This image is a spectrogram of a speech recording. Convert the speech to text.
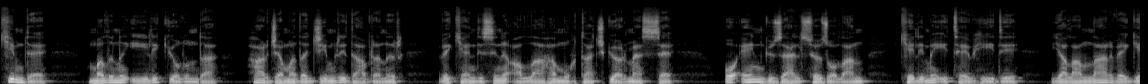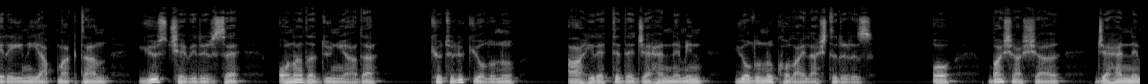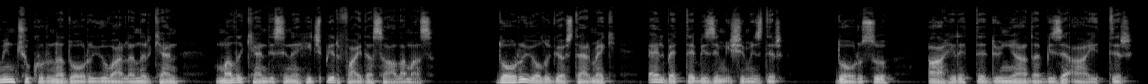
Kim de malını iyilik yolunda, harcamada cimri davranır ve kendisini Allah'a muhtaç görmezse, o en güzel söz olan kelime-i tevhidi, yalanlar ve gereğini yapmaktan yüz çevirirse, ona da dünyada kötülük yolunu, ahirette de cehennemin yolunu kolaylaştırırız. O, baş aşağı cehennemin çukuruna doğru yuvarlanırken, malı kendisine hiçbir fayda sağlamaz. Doğru yolu göstermek elbette bizim işimizdir. Doğrusu, ahirette dünya da bize aittir.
